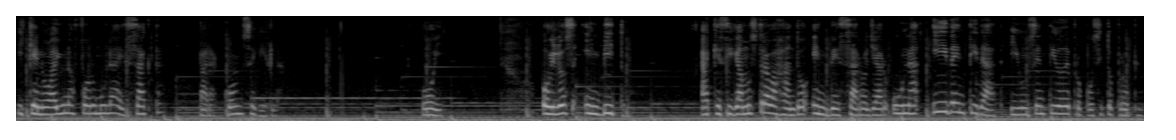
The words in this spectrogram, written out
y que no hay una fórmula exacta para conseguirla. Hoy, hoy los invito a que sigamos trabajando en desarrollar una identidad y un sentido de propósito propio,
